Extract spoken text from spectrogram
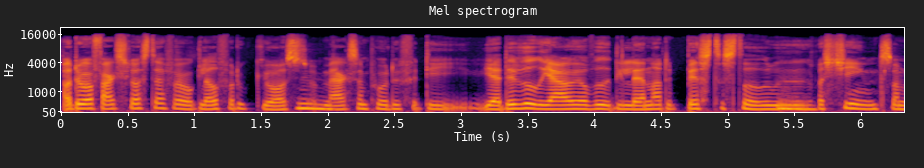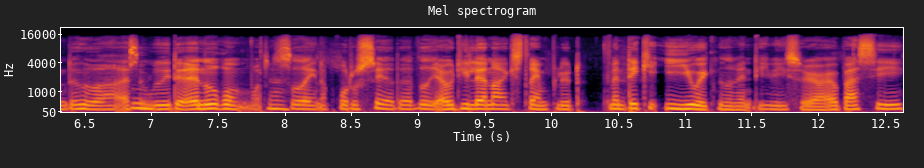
og det var faktisk også derfor, jeg var glad for, at du gjorde os mm. opmærksom på det, fordi ja, det ved jeg jo, jeg ved, de lander det bedste sted ude mm. i regien, som det hedder, altså mm. ude i det andet rum, hvor der ja. sidder en og producerer det, jeg ved jeg jo, de lander ekstremt blødt, men det kan I jo ikke nødvendigvis høre. Jeg vil bare sige,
